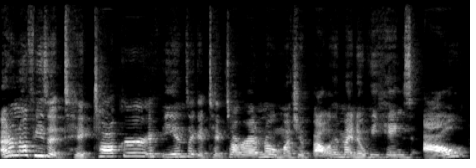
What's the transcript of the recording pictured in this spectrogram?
I don't know if he's a TikToker, if Ian's like a TikToker. I don't know much about him. I know he hangs out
